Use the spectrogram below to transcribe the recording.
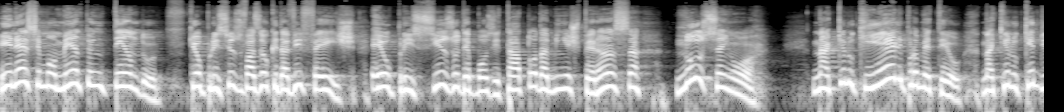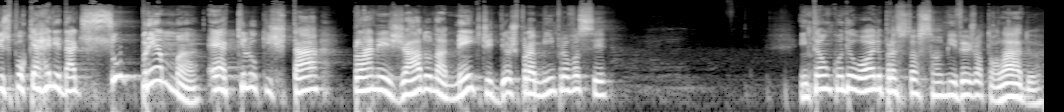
E nesse momento eu entendo que eu preciso fazer o que Davi fez. Eu preciso depositar toda a minha esperança no Senhor naquilo que ele prometeu, naquilo que ele disse, porque a realidade suprema é aquilo que está planejado na mente de Deus para mim e para você. Então, quando eu olho para a situação e me vejo atolado,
